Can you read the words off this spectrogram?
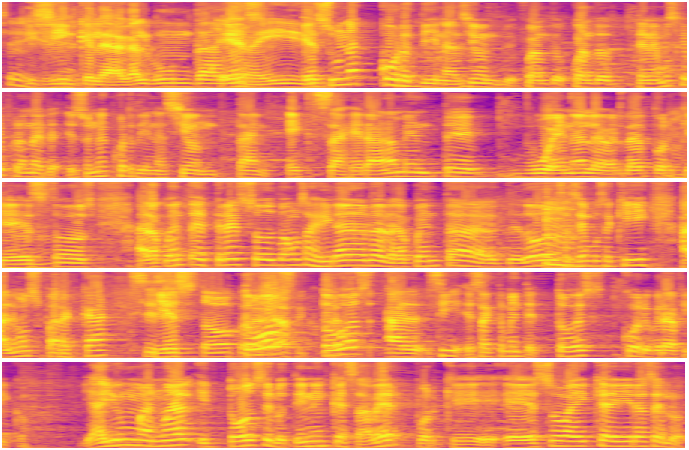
Sí, Y sí. sin que le haga algún daño Es, ahí. es una coordinación, cuando, cuando tenemos que pronar, es una coordinación tan exageradamente buena, la verdad, porque estos, a la cuenta de tres, todos vamos a girar, a la cuenta de dos, hacemos aquí, jalemos para acá, Sí, y sí, es todo todos, coreográfico, todos, al, sí, exactamente, todo es coreográfico. Y hay un manual y todos se lo tienen que saber porque eso hay que ir a hacerlo.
